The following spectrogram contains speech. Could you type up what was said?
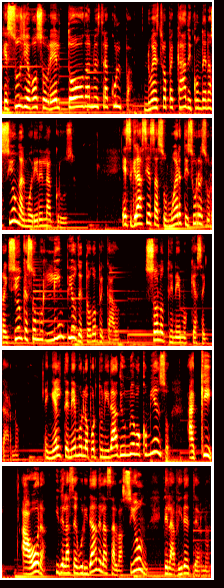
Jesús llevó sobre Él toda nuestra culpa, nuestro pecado y condenación al morir en la cruz. Es gracias a su muerte y su resurrección que somos limpios de todo pecado. Solo tenemos que aceptarlo. En Él tenemos la oportunidad de un nuevo comienzo, aquí, ahora, y de la seguridad de la salvación, de la vida eterna.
